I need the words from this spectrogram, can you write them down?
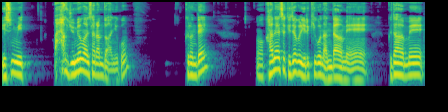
예수님이 막 유명한 사람도 아니고 그런데 어, 가나에서 기적을 일으키고 난 다음에 그 다음에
